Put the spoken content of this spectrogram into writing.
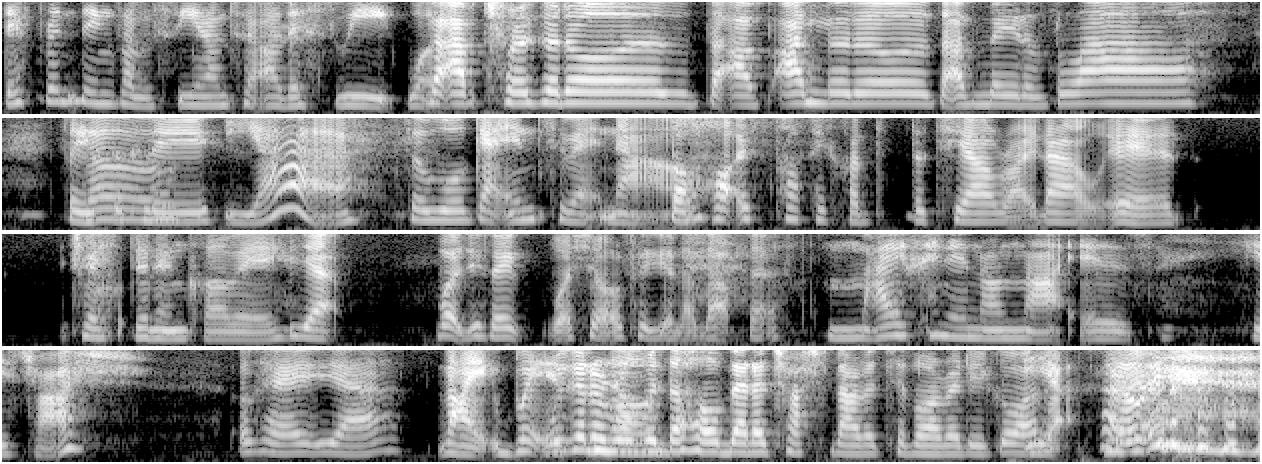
different things that we've seen on Twitter this week. What's that have triggered us, that have angered us, that have made us laugh. Basically, So, yeah. So we'll get into it now. the hottest topic on the TL right now is, Tristan and Chloe. yeah. What do you think? What's your opinion on that first? My opinion on that is he's trash. Okay, yeah. Like, but it's We're gonna no, run with the whole meta trash narrative already. Go on. yeah. No.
